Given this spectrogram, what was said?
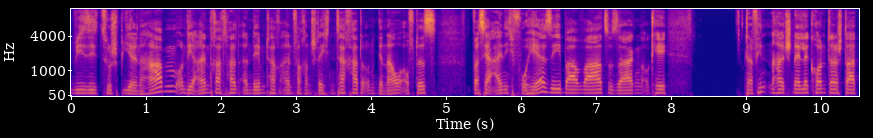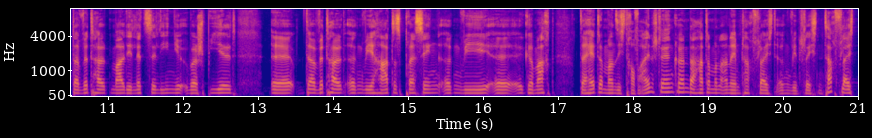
wie sie zu spielen haben und die Eintracht halt an dem Tag einfach einen schlechten Tag hatte und genau auf das, was ja eigentlich vorhersehbar war, zu sagen, okay, da finden halt schnelle Konter statt, da wird halt mal die letzte Linie überspielt, äh, da wird halt irgendwie hartes Pressing irgendwie äh, gemacht. Da hätte man sich drauf einstellen können, da hatte man an dem Tag vielleicht irgendwie einen schlechten Tag, vielleicht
